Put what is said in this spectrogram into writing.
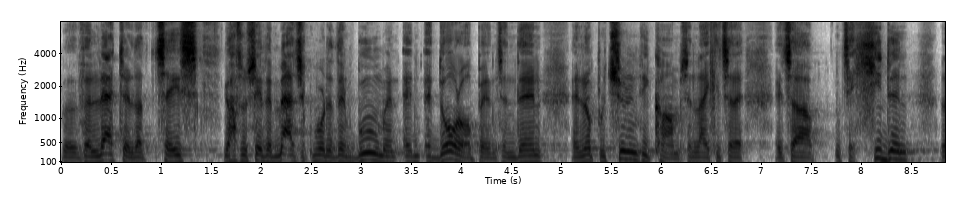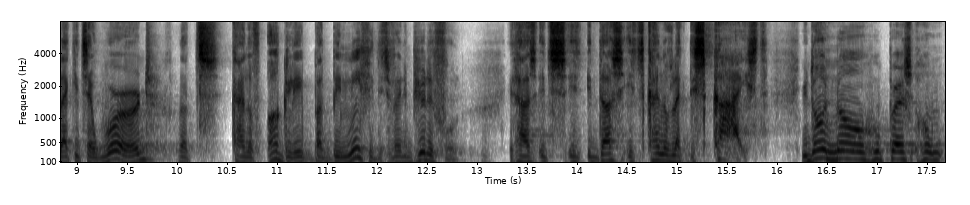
the, the letter that says, you have to say the magic word, and then boom, and, and a door opens, and then an opportunity comes, and like it's a, it's a, it's a hidden, like it's a word that's kind of ugly, but beneath it it is very beautiful. It has, it's, it, it does, it's kind of like disguised. You don't know who person, whom,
